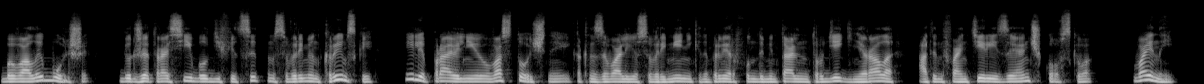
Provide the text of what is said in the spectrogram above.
бывало и больше. Бюджет России был дефицитным со времен Крымской или, правильнее, восточной, как называли ее современники, например, в фундаментальном труде генерала от инфантерии Заянчковского, войны.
